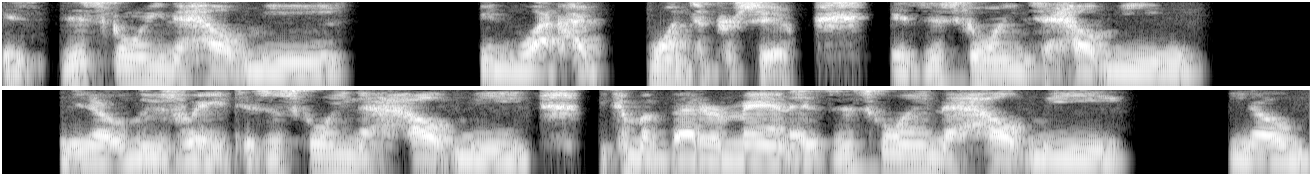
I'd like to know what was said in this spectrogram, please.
is this going to help me in what I want to pursue? Is this going to help me, you know, lose weight? Is this going to help me become a better man? Is this going to help me, you know,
